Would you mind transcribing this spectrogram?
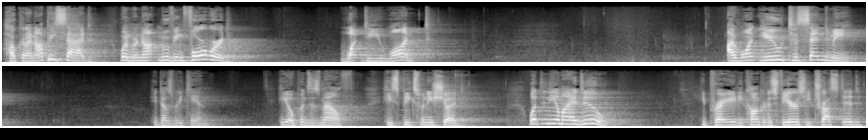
How could I not be sad when we're not moving forward? What do you want? I want you to send me. He does what he can. He opens his mouth. He speaks when he should. What did Nehemiah do? He prayed, he conquered his fears, he trusted.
